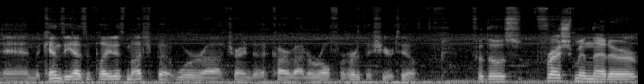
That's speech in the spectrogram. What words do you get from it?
And Mackenzie hasn't played as much, but we're uh, trying to carve out a role for her this year, too. For those freshmen that are,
